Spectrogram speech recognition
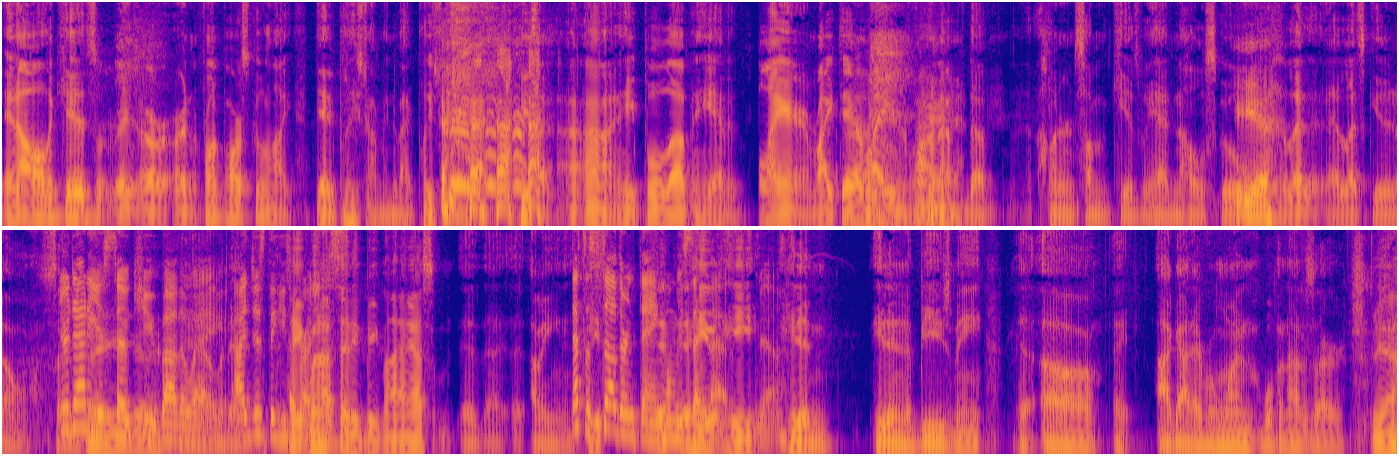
and all the kids are, are in the front part of school and like, Daddy, please drive me in the back. Please drive me in the back. He's like, uh uh And he pulled up and he had it blaring right there, right in front of the hundred and some kids we had in the whole school. Yeah. And let, and let's get it on. So, Your daddy is so you cute, by the yeah, way. my. I just think he's hey, precious. When I said he beat my ass, uh, that- I mean That's a Southern thing when we say he, that. He Yeah. he didn't he didn't abuse me. Uh, I got everyone whooping I deserved. Yeah.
